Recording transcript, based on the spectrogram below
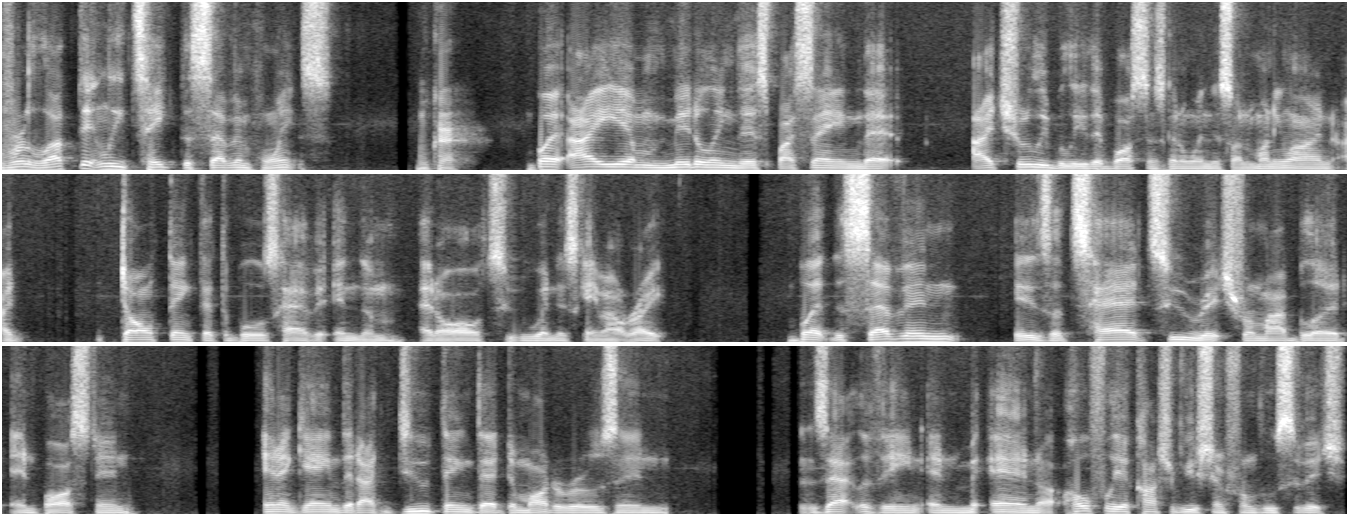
reluctantly take the seven points. Okay. But I am middling this by saying that I truly believe that Boston's going to win this on money line. I don't think that the Bulls have it in them at all to win this game outright. But the seven is a tad too rich for my blood in Boston in a game that I do think that DeMar DeRozan, Zach LaVine, and and hopefully a contribution from Vucevic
